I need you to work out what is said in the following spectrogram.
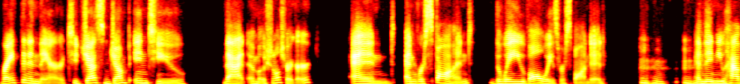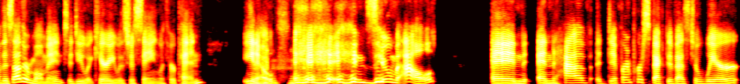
right then and there to just jump into that emotional trigger and and respond the way you've always responded. Mm-hmm, mm-hmm. And then you have this other moment to do what Carrie was just saying with her pen, you know, and zoom out and and have a different perspective as to where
